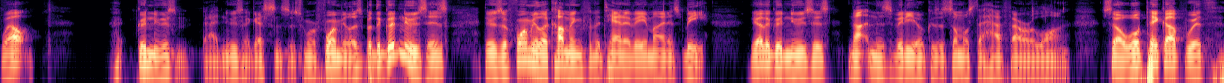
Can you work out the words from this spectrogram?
Well, good news, bad news, I guess, since there's more formulas. But the good news is there's a formula coming for the tan of a minus b. The other good news is not in this video because it's almost a half hour long. So we'll pick up with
